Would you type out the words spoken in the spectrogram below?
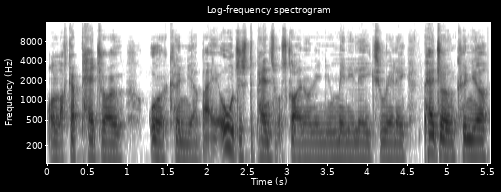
on like a Pedro or a Cunha, but it all just depends what's going on in your mini leagues, really. Pedro and Cunha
